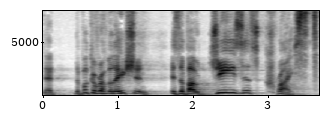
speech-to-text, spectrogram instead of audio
that the book of Revelation is about Jesus Christ.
